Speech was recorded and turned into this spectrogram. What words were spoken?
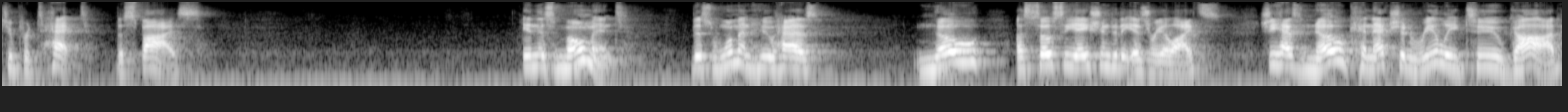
to protect the spies. In this moment, this woman who has no association to the Israelites. She has no connection really to God.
